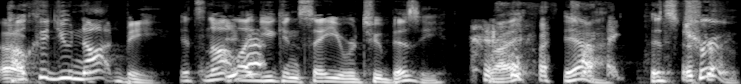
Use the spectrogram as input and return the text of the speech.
uh, How could you not be? It's not Yeah. like you can say you were too busy, right? yeah. right. It's true.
